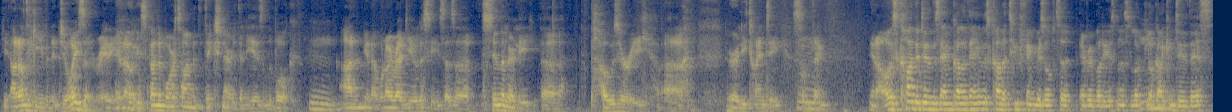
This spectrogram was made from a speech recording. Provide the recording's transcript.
he, I don't think he even enjoys it really. You know, he's spending more time in the dictionary than he is in the book. Mm. And you know, when I read Ulysses as a similarly uh, posery uh, early twenty something. Mm. You know, I was kind of doing the same kind of thing. It was kind of two fingers up to everybody, isn't it? Look, look, I Mm. can do this.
